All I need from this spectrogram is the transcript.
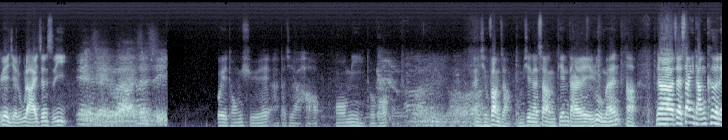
受持，愿解如来真实义。愿解如来真实义。各位同学啊，大家好，阿弥陀佛。哎，请放掌。我们现在上天台入门啊。那在上一堂课呢，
